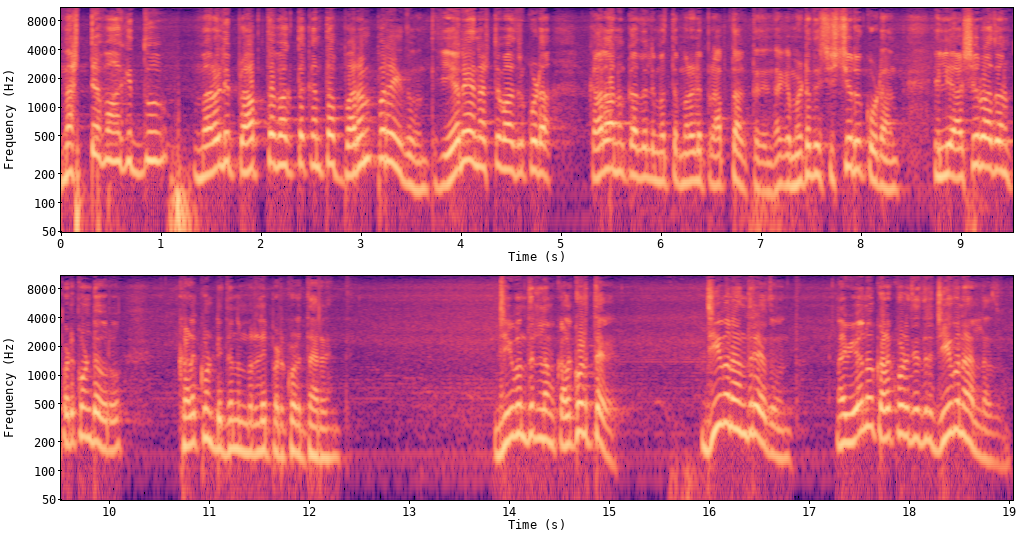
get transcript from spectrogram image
ನಷ್ಟವಾಗಿದ್ದು ಮರಳಿ ಪ್ರಾಪ್ತವಾಗ್ತಕ್ಕಂಥ ಪರಂಪರೆ ಇದು ಅಂತ. ಏನೇ ನಷ್ಟವಾದರೂ ಕೂಡ ಕಾಲಾನುಕಾಲದಲ್ಲಿ ಮತ್ತೆ ಮರಳಿ ಪ್ರಾಪ್ತ ಆಗ್ತದೆ ಅಂತ. ಹಾಗೆ ಮಠದ ಶಿಷ್ಯರು ಕೂಡ ಅಂತ. ಇಲ್ಲಿ ಆಶೀರ್ವಾದವನ್ನು ಪಡ್ಕೊಂಡವರು ಕಳ್ಕೊಂಡಿದ್ದನ್ನು ಮರಳಿ ಪಡ್ಕೊಳ್ತಾರೆ ಅಂತ. ಜೀವನದಲ್ಲಿ ನಾವು ಕಳ್ಕೊಳ್ತೇವೆ. ಜೀವನ ಅಂದರೆ ಅದು ಅಂತ. ನಾವೇನೂ ಕಳ್ಕೊಳ್ತಿದ್ರೆ ಜೀವನ ಅಲ್ಲ ಅದು.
